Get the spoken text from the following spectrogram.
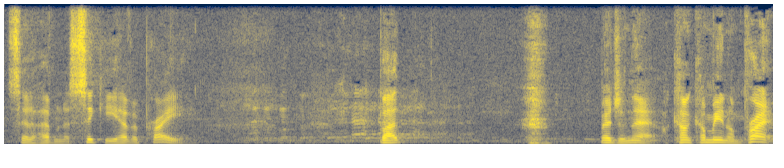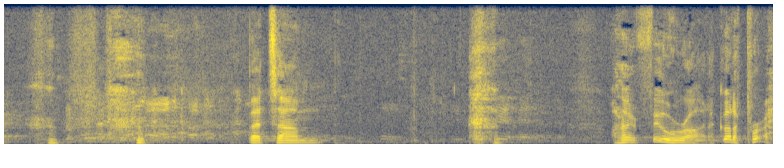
instead of having a sickie, have a pray. But imagine that. I can't come in, I'm praying. but um, I don't feel right, I've got to pray.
